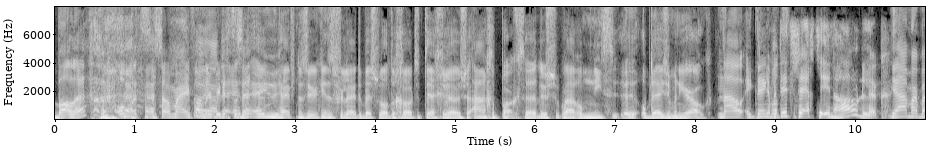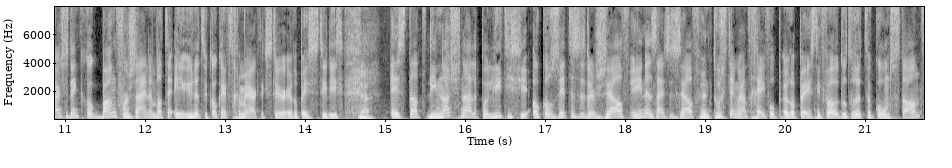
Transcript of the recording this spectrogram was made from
ballen, om het zo maar even Nou ja, de, te de zeggen. EU heeft natuurlijk in het verleden best wel de grote techreuzen aangepakt. Hè? Dus waarom niet eh, op deze manier ook? Nou, ik denk Ja, maar wat- dit is echt inhoudelijk. Ja, maar waar ze denk ik ook bang voor zijn... en wat de EU natuurlijk ook heeft gemerkt, ik stuur Europese studies... Ja. is dat die nationale politici, ook al zitten ze er zelf in... en zijn ze zelf hun toestemming aan het geven op Europees niveau... doet Rutte constant,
